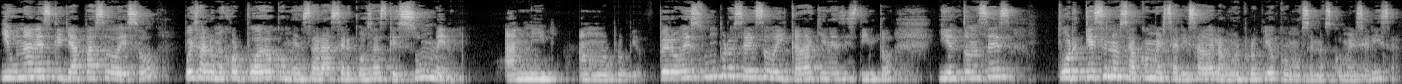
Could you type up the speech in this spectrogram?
Y una vez que ya pasó eso, pues a lo mejor puedo comenzar a hacer cosas que sumen a mi amor propio. Pero es un proceso y cada quien es distinto. Y entonces, ¿por qué se nos ha comercializado el amor propio como se nos comercializa?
